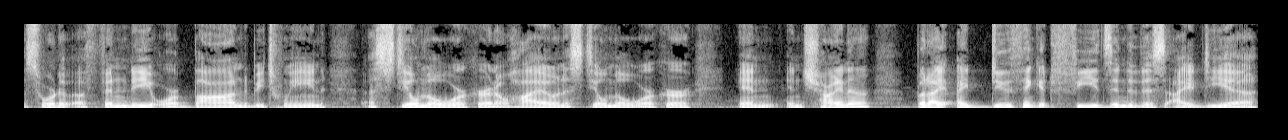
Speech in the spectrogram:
sort of affinity or bond between a steel mill worker in Ohio and a steel mill worker in, in China. But I, I do think it feeds into this idea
